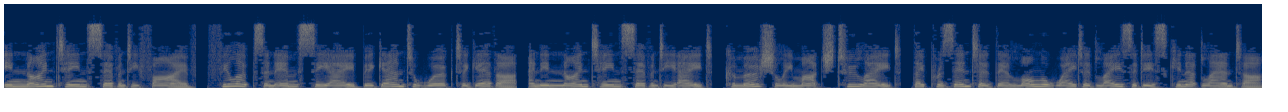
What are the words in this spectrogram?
In 1975, Philips and MCA began to work together, and in 1978, commercially much too late, they presented their long-awaited Laserdisc in Atlanta.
